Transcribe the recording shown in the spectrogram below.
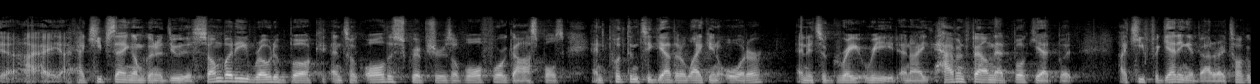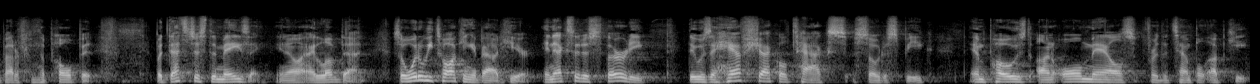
I, I, keep saying I'm going to do this. Somebody wrote a book and took all the scriptures of all four gospels and put them together like in order, and it's a great read. And I haven't found that book yet, but I keep forgetting about it. I talk about it from the pulpit. But that's just amazing. You know, I love that. So, what are we talking about here? In Exodus 30, there was a half shekel tax, so to speak, imposed on all males for the temple upkeep.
